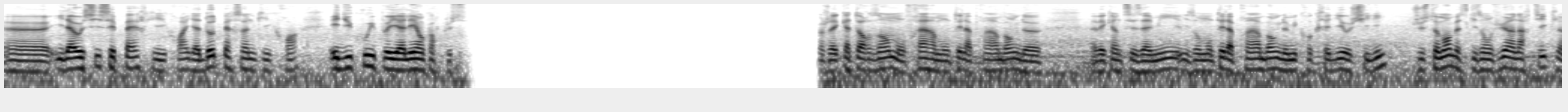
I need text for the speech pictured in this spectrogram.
il a aussi ses pairs qui y croient, il y a d'autres personnes qui y croient, et du coup il peut y aller encore plus. Quand j'avais 14 ans, mon frère a monté la première banque de, avec un de ses amis. Ils ont monté la première banque de microcrédit au Chili, justement parce qu'ils ont vu un article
